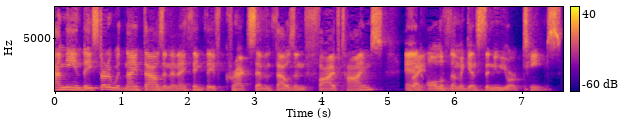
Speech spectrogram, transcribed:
I mean, they started with nine thousand, and I think they've cracked seven thousand five times, and Right. all of them against the New York teams.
